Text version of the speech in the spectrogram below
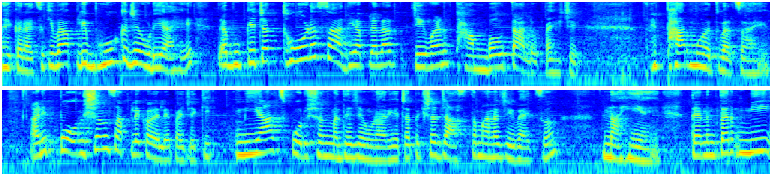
हे करायचं. किंवा आपली भूक जेवढी आहे त्या भुकेच्या थोडंसं आधी आपल्याला जेवण थांबवता आलं पाहिजे. हे फार महत्त्वाचं आहे. आणि पोर्शन्स आपले कळले पाहिजे की मी याच पोर्शनमध्ये जेवणार याच्यापेक्षा जास्त मला जेवायचं नाही आहे. त्यानंतर मी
